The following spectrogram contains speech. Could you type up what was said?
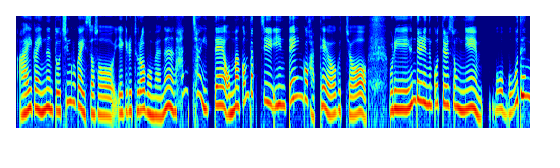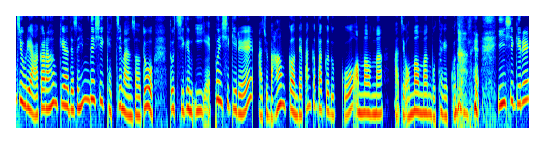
아이가 있는 또 친구가 있어서 얘기를 들어보면은 한창 이때 엄마 껌딱지인 때인 것 같아요. 그쵸? 우리 흔들리는 꽃들송님, 뭐 뭐든지 우리 아가랑 함께 해야 돼서 힘드시겠지만서도 또 지금 이 예쁜 시기를 아주 마음껏 내 빵긋빵긋 웃고 엄마 엄마 아직 엄마 엄마는 못하겠구나. 네. 이 시기를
